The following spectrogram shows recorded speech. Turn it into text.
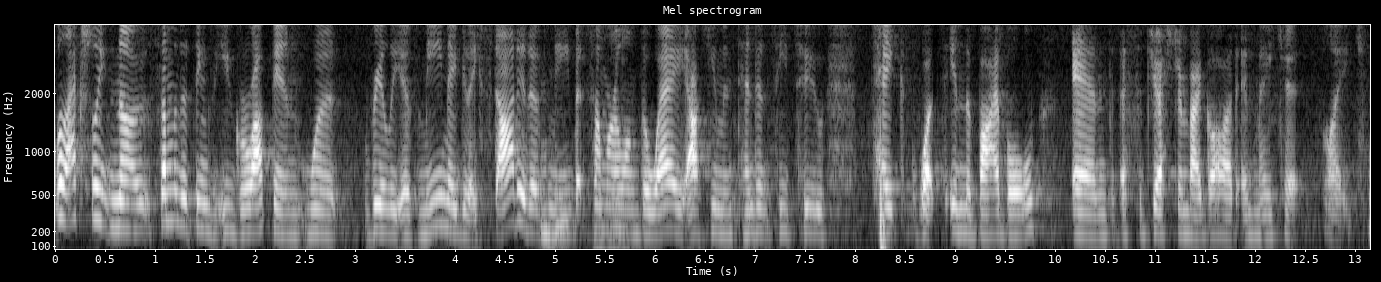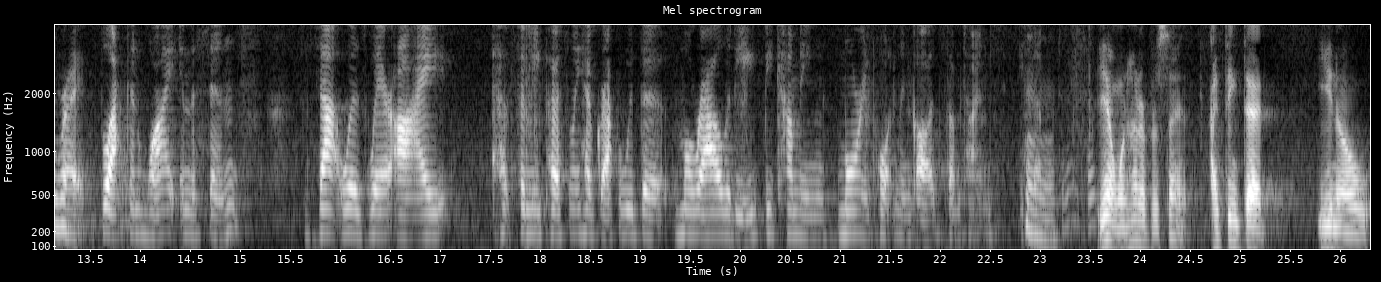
well actually no some of the things that you grew up in weren't really of me. Maybe they started of me mm-hmm. but somewhere mm-hmm. along the way our human tendency to take what's in the Bible and a suggestion by God and make it like Right. black and white in the sense that was where I, for me personally, have grappled with the morality becoming more important than God sometimes. If that that sense? Yeah, one hundred percent. I think that you know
